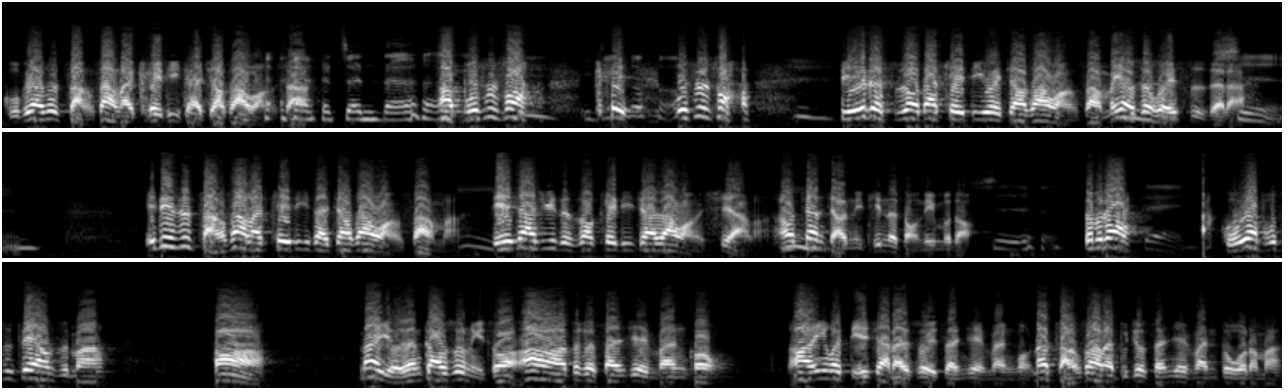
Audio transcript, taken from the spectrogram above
股票是涨上来 K D 才交叉往上，真的。啊，不是说 K 不是说跌的时候它 K D 会交叉往上，没有这回事的啦，是，一定是涨上来 K D 才交叉往上嘛，跌下去的时候 K D 交叉往下嘛，然后这样讲你听得懂听不懂？是，对不对？对，股票不是这样子吗？啊，那有人告诉你说啊，这个三线翻空啊，因为跌下来所以三线翻空，那涨上来不就三线翻多了吗？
